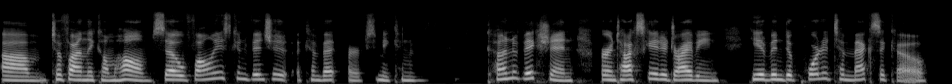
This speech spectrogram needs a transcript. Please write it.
um, to finally come home. So, following his convention, conve- or excuse me, con- conviction for intoxicated driving, he had been deported to Mexico,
